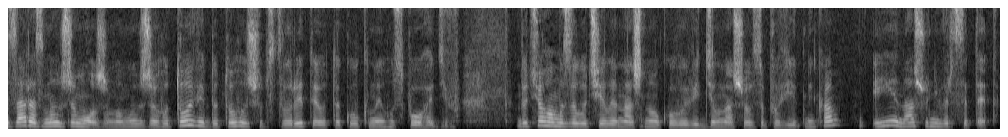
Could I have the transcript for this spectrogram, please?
зараз ми вже можемо, ми вже готові до того, щоб створити отаку книгу спогадів. До цього ми залучили наш науковий відділ нашого заповідника і наш університет.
